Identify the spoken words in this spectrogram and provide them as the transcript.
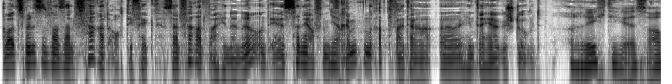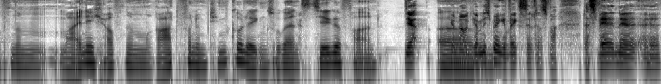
Aber zumindest war sein Fahrrad auch defekt. Sein Fahrrad war hinter, ne? Und er ist dann ja auf einem ja. fremden Rad weiter äh, hinterher gestürmt. Richtig, er ist auf einem, meine ich, auf einem Rad von einem Teamkollegen sogar ins Ziel gefahren. Ja, genau, die haben nicht mehr ähm. gewechselt. Das war, das wäre eine, äh,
